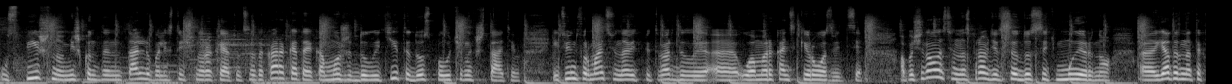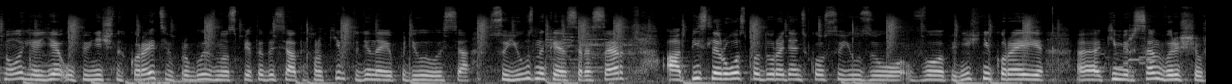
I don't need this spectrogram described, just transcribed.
успішно міжконтинентальну балістичну ракету. Це така ракета, яка може долетіти до Сполучених Штатів. І цю інформацію навіть підтвердили е, у американській розвідці. А починалося насправді все досить мирно. Е, Ядерна технологія є у північних корейців приблизно з 50-х років. Тоді нею поділилися союзники СРСР. А після розпаду радянського союзу в північній Кореї е, Кім Ір Сен вирішив,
